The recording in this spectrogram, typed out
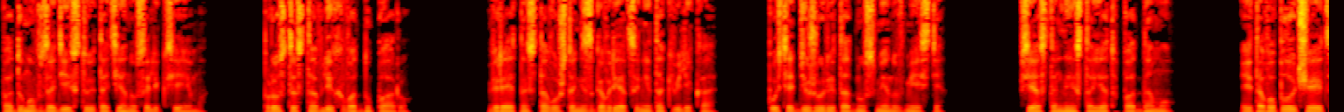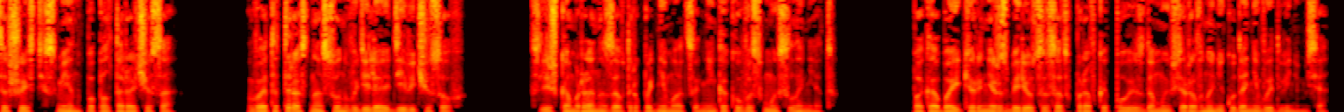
Подумав, задействую Татьяну с Алексеем. Просто ставлю их в одну пару. Вероятность того, что они сговорятся, не так велика. Пусть отдежурит одну смену вместе. Все остальные стоят по одному. Итого получается шесть смен по полтора часа. В этот раз на сон выделяют девять часов. Слишком рано завтра подниматься, никакого смысла нет. Пока байкер не разберется с отправкой поезда, мы все равно никуда не выдвинемся.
